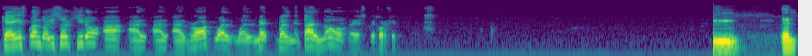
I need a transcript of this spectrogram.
que ahí es cuando hizo el giro a, al, al, al, rock o al, o al, met, o al metal, ¿no, este, Jorge? El,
